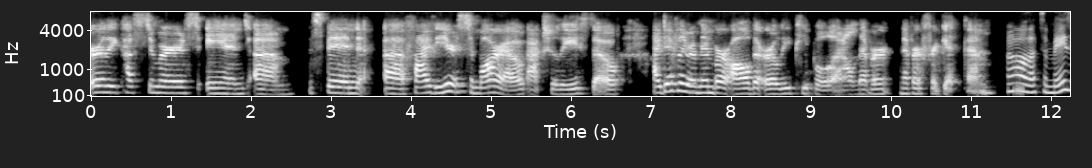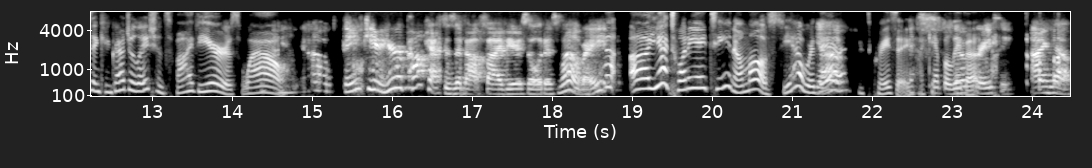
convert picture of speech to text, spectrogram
early customers, and um, it's been uh, five years tomorrow, actually. So I definitely remember all the early people and I'll never, never forget them. Oh, that's amazing. Congratulations. Five years. Wow. Thank you. Your podcast is about five years old as well, right? Yeah. Uh, yeah. 2018 almost. Yeah. We're yeah. there. It's crazy. It's I can't believe so it. crazy. I know.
